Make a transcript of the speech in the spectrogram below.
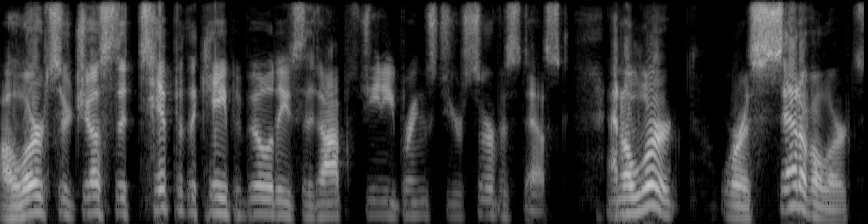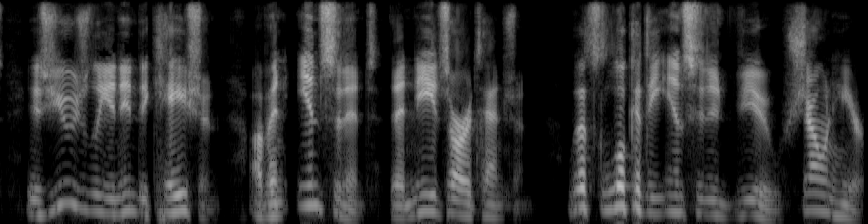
Alerts are just the tip of the capabilities that OpsGenie brings to your service desk. An alert or a set of alerts is usually an indication of an incident that needs our attention. Let's look at the incident view shown here.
